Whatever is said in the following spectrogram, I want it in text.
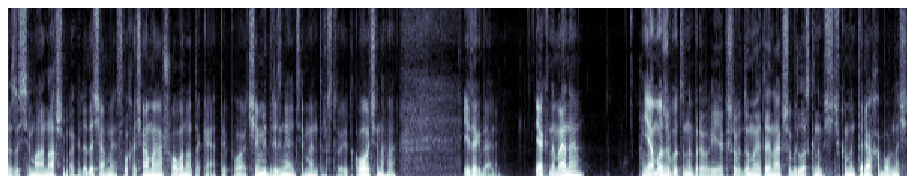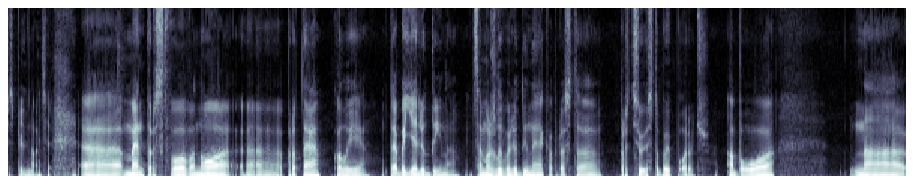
з усіма нашими глядачами і слухачами, а що воно таке? Типу, чим відрізняється менторство від коучинга і так далі. Як на мене, я можу бути неправий. Якщо ви думаєте інакше, будь ласка, напишіть в коментарях або в нашій спільноті. Е, Менторство, воно е, про те, коли у тебе є людина, і це можливо людина, яка просто працює з тобою поруч, або на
